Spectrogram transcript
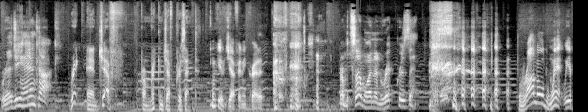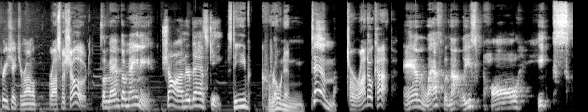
Reggie Hancock. Rick and Jeff from Rick and Jeff Present. Don't give Jeff any credit. From someone and Rick Present. Ronald Went. We appreciate you, Ronald. Ross Michaud. Samantha Maney. Sean Urbanski. Steve Cronin. Tim. Toronto Cop. And last but not least, Paul Heeks.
